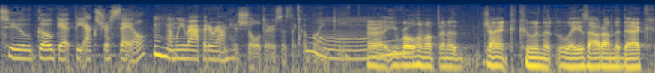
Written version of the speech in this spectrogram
to go get the extra sail mm-hmm. and we wrap it around his shoulders as like a blankie. All right, you roll him up in a giant cocoon that lays out on the deck,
